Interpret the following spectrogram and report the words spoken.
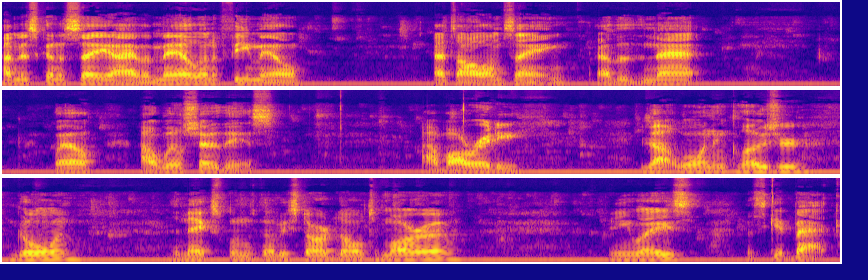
I'm just going to say I have a male and a female. That's all I'm saying. Other than that, well, I will show this. I've already got one enclosure going the next one's going to be started on tomorrow. Anyways, let's get back.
